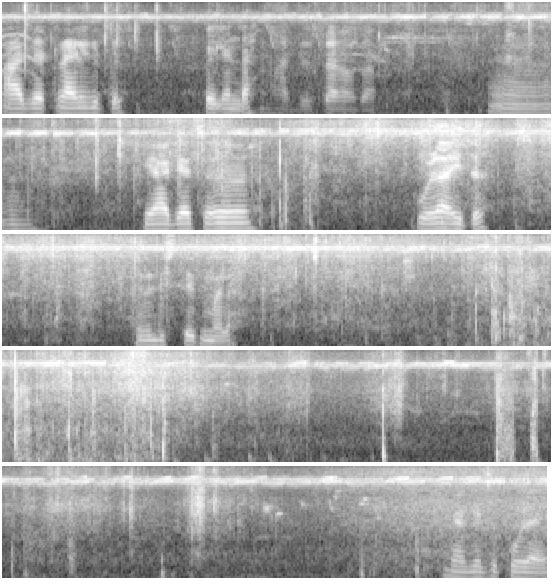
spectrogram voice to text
आज ट्रायल घेतो पहिल्यांदा. हे आग्याचं पोळा आहे इथं. दिसतंय तुम्हाला. हे आग्याचं पोळं आहे.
